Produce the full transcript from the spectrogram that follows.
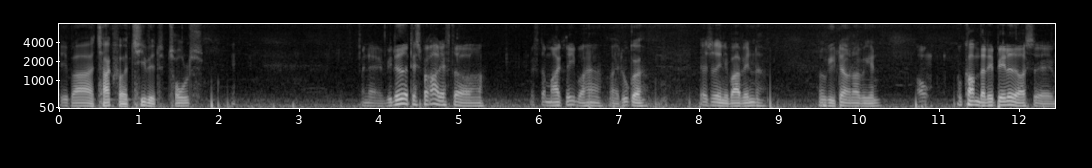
Det er bare tak for Tibet, Troels. Men øh, vi leder desperat efter, efter Mark Riber her. Nej, du gør. Jeg sidder egentlig bare og venter. Nu gik døren op igen. Og nu kom der det billede også. Øh,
